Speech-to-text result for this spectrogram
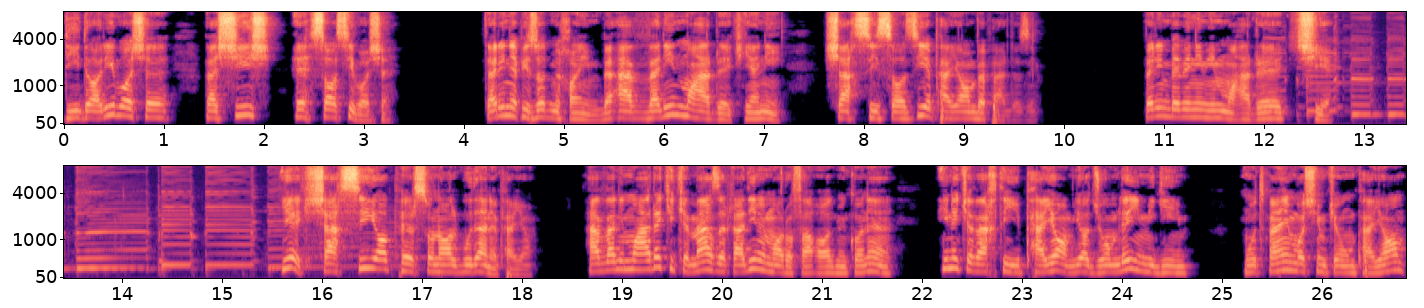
دیداری باشه و 6 احساسی باشه. در این اپیزود میخواییم به اولین محرک یعنی شخصی سازی پیام بپردازیم. بریم ببینیم این محرک چیه. یک شخصی یا پرسونال بودن پیام. اولین محرکی که مغز قدیم ما رو فعال می‌کنه اینه که وقتی پیام یا جمله ای میگیم مطمئن باشیم که اون پیام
